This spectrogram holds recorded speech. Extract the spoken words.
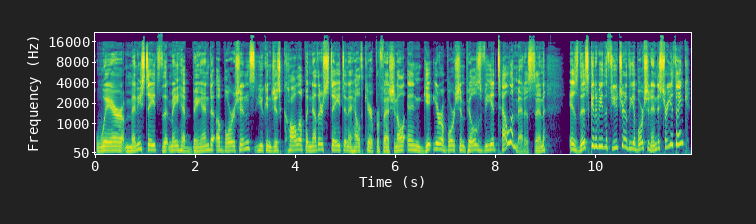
where many states that may have banned abortions, you can just call up another state and a healthcare professional and get your abortion pills via telemedicine. Is this going to be the future of the abortion industry, you think?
